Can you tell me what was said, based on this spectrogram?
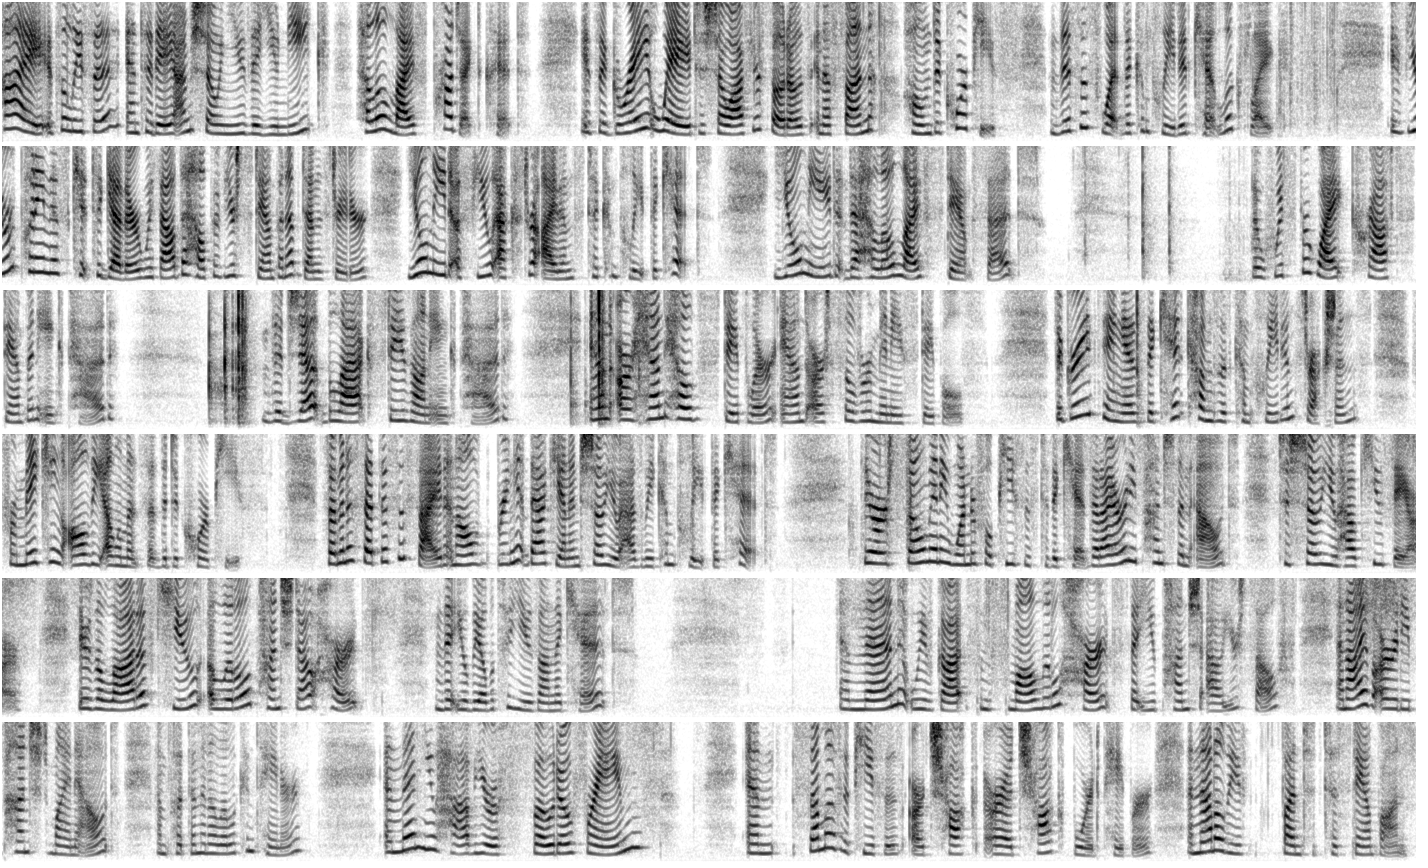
Hi, it's Elisa, and today I'm showing you the unique Hello Life project kit. It's a great way to show off your photos in a fun home decor piece. This is what the completed kit looks like. If you're putting this kit together without the help of your Stampin' Up! demonstrator, you'll need a few extra items to complete the kit. You'll need the Hello Life stamp set, the Whisper White Craft Stampin' Ink Pad, the Jet Black StazOn ink pad, and our handheld stapler and our silver mini staples. The great thing is the kit comes with complete instructions for making all the elements of the decor piece. So I'm going to set this aside and I'll bring it back in and show you as we complete the kit. There are so many wonderful pieces to the kit that I already punched them out to show you how cute they are. There's a lot of cute, a little punched out hearts that you'll be able to use on the kit. And then we've got some small little hearts that you punch out yourself. And I've already punched mine out and put them in a little container. And then you have your photo frames. And some of the pieces are chalk or a chalkboard paper, and that'll be fun to, to stamp on.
